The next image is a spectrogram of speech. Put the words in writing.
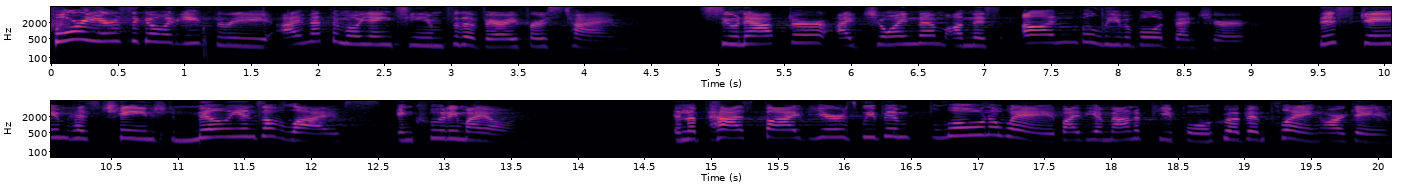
Four years ago at E3, I met the Mojang team for the very first time. Soon after, I joined them on this unbelievable adventure. This game has changed millions of lives, including my own. In the past five years, we've been blown away by the amount of people who have been playing our game.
